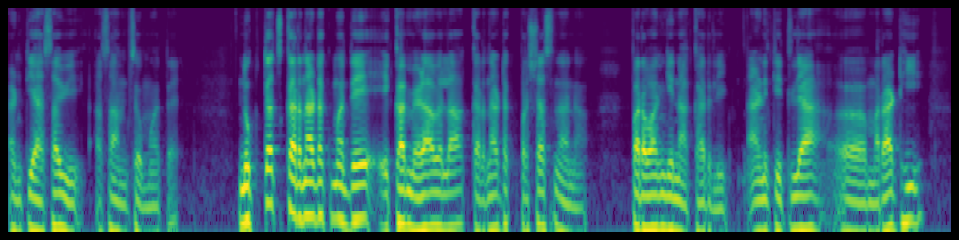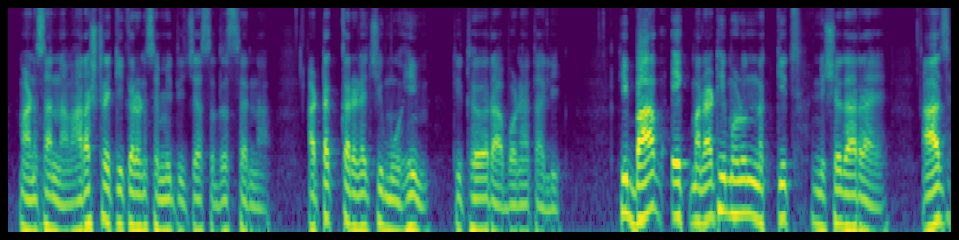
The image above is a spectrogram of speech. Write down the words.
आणि ती असावी असं आमचं मत आहे. नुकतंच कर्नाटकमध्ये एका मेळाव्याला कर्नाटक प्रशासनानं परवानगी नाकारली आणि तिथल्या मराठी माणसांना महाराष्ट्र एकीकरण समितीच्या सदस्यांना अटक करण्याची मोहीम तिथं राबवण्यात आली. ही बाब एक मराठी म्हणून नक्कीच निषेधार्ह आहे. आज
